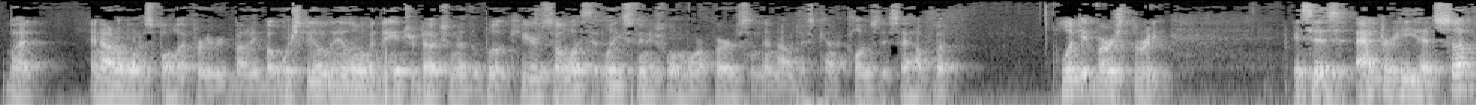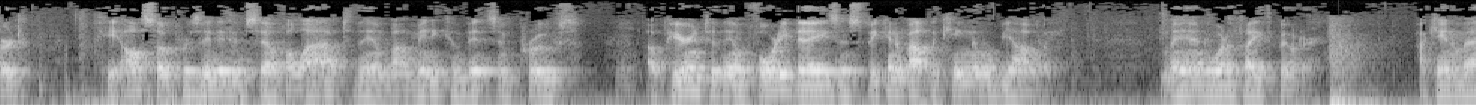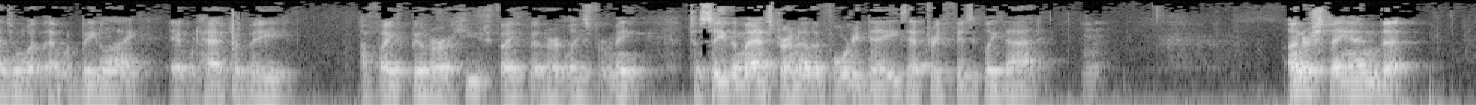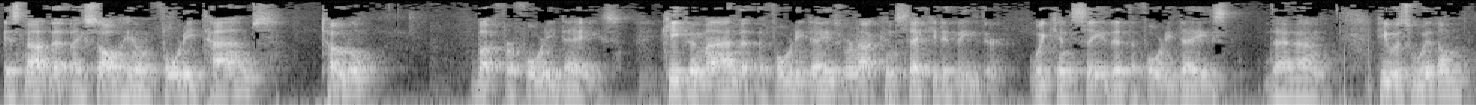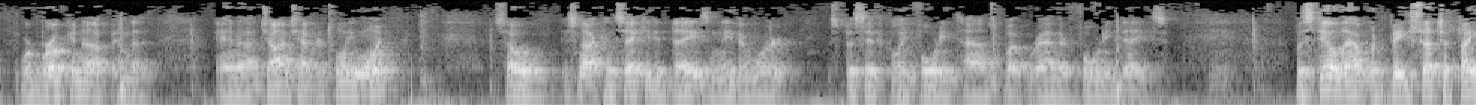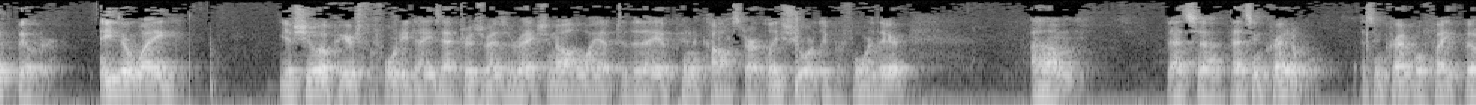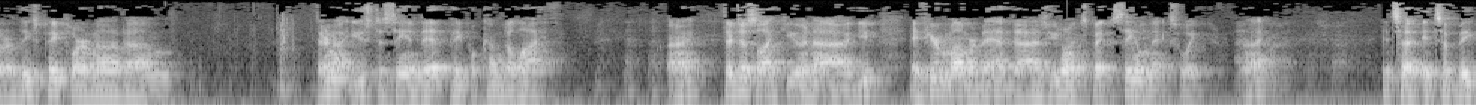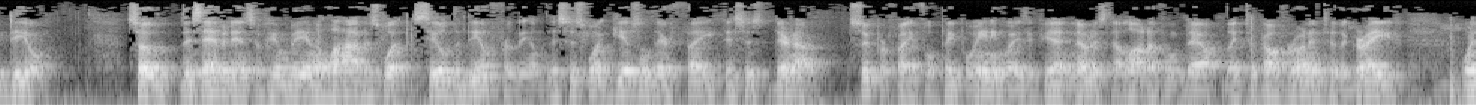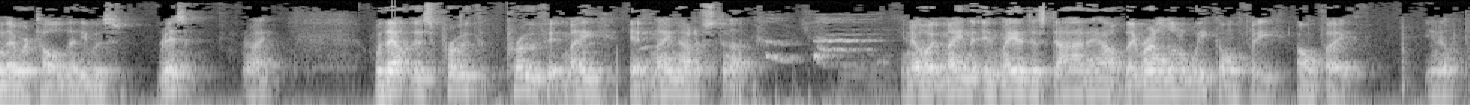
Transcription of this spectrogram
But, and I don't want to spoil it for everybody, but we're still dealing with the introduction of the book here, so let's at least finish one more verse and then I'll just kind of close this out. But look at verse 3. It says, After he had suffered, he also presented himself alive to them by many convincing proofs, appearing to them 40 days and speaking about the kingdom of Yahweh. Man, what a faith builder. I can't imagine what that would be like. It would have to be a faith builder, a huge faith builder, at least for me, to see the Master another 40 days after he physically died. Understand that it's not that they saw him 40 times total, but for 40 days. Keep in mind that the 40 days were not consecutive either. We can see that the 40 days that um, he was with them were broken up in the in uh, John chapter 21. So it's not consecutive days, and neither were specifically 40 times, but rather 40 days. But still, that would be such a faith builder. Either way, Yeshua appears for 40 days after his resurrection, all the way up to the day of Pentecost, or at least shortly before there. Um, that's uh, that's incredible. That's incredible faith builder. These people are not um, they're not used to seeing dead people come to life. All right, they're just like you and I. You, if your mom or dad dies, you don't expect to see them next week, right? It's a it's a big deal. So this evidence of him being alive is what sealed the deal for them. This is what gives them their faith. This is they're not super faithful people, anyways. If you hadn't noticed, a lot of them doubt. They took off running to the grave when they were told that he was risen. Right? Without this proof, proof it may it may not have stuck. You know, it may it may have just died out. They run a little weak on faith. On faith, you know.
